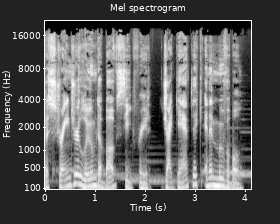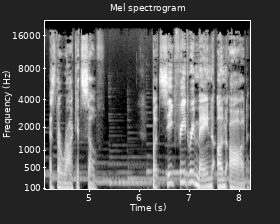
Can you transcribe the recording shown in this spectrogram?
the stranger loomed above Siegfried, gigantic and immovable as the rock itself. But Siegfried remained unawed.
